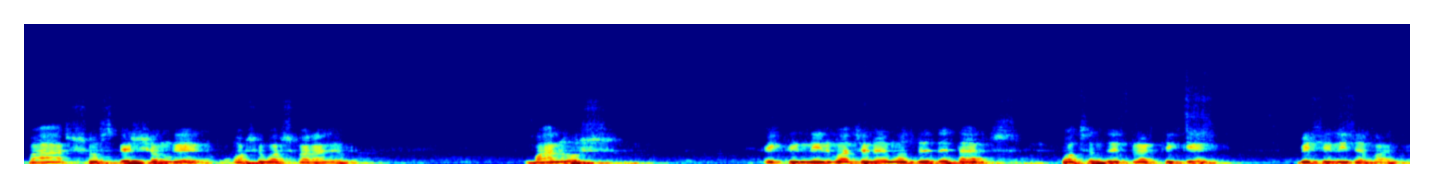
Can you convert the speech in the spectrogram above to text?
বা স্বস্তির সঙ্গে বসবাস করা যাবে। মানুষ একটি নির্বাচনের মধ্যে দিয়ে তার পছন্দের প্রার্থীকে বেছে নিতে পারবে।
